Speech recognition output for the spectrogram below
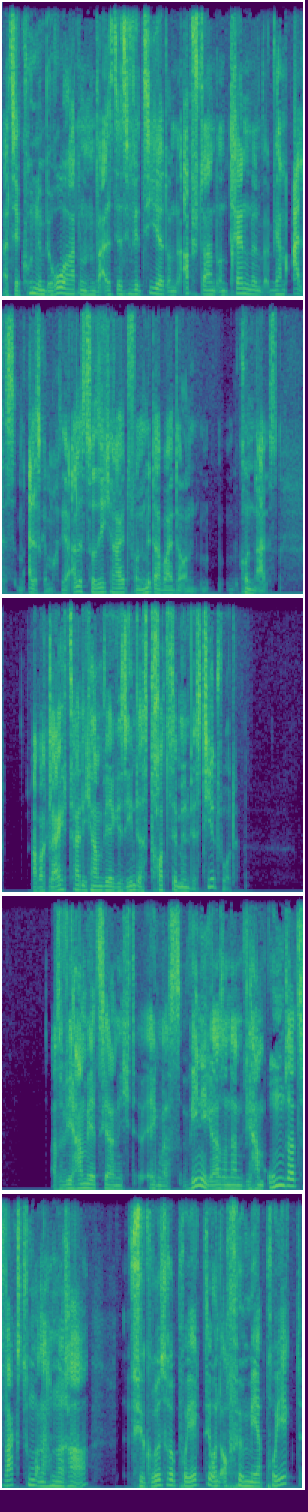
als wir Kunden im Büro hatten, haben wir alles desinfiziert und Abstand und trennen. Wir haben alles, alles gemacht. Ja, alles zur Sicherheit von Mitarbeiter und Kunden, alles. Aber gleichzeitig haben wir gesehen, dass trotzdem investiert wurde. Also wir haben jetzt ja nicht irgendwas weniger, sondern wir haben Umsatzwachstum an Honorar für größere Projekte und auch für mehr Projekte.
